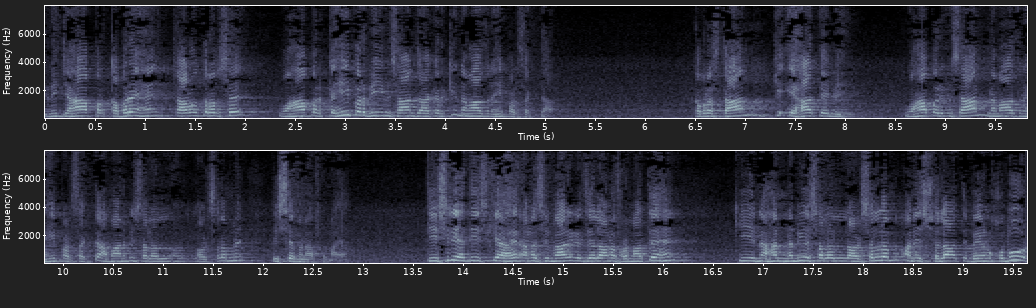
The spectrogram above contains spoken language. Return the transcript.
یعنی جہاں پر قبریں ہیں چاروں طرف سے، وہاں پر کہیں پر بھی انسان جا کر کے نماز نہیں پڑھ سکتا۔ قبرستان کے احاطے میں وہاں پر انسان نماز نہیں پڑھ سکتا۔ ہمارے نبی صلی اللہ علیہ وسلم نے اس سے منع فرمایا۔ تیسری حدیث کیا ہے؟ انس مالک رضی اللہ عنہ فرماتے ہیں کہ نہ نبی صلی اللہ علیہ وسلم ان صلاحت بین القبور۔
